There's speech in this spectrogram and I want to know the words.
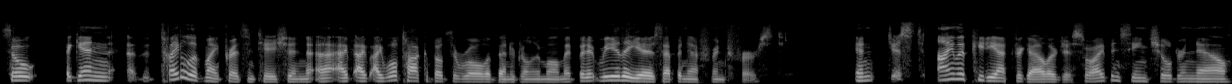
So again, uh, the title of my presentation, uh, I, I, I will talk about the role of Benadryl in a moment, but it really is epinephrine first. And just, I'm a pediatric allergist, so I've been seeing children now,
